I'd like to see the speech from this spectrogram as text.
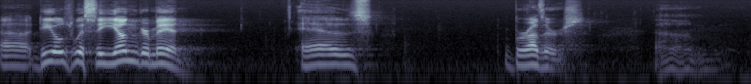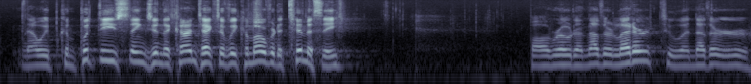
uh, deals with the younger men as brothers. Um, now we can put these things in the context if we come over to Timothy. Paul wrote another letter to another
